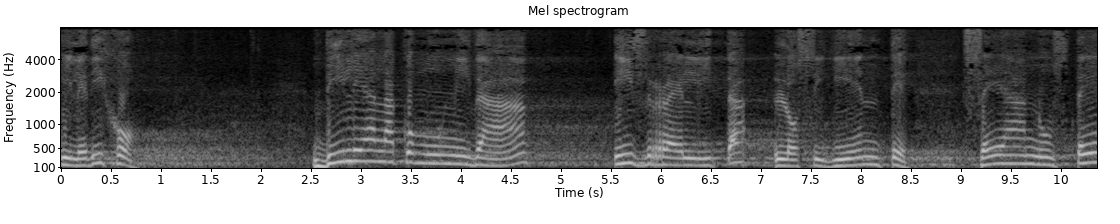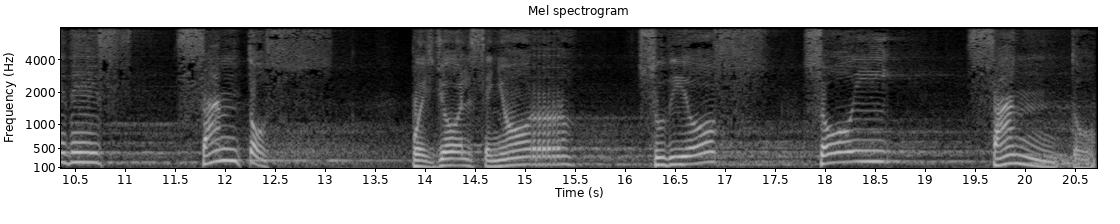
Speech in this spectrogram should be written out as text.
y le dijo, dile a la comunidad israelita lo siguiente, sean ustedes santos, pues yo el Señor, su Dios, soy santo.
